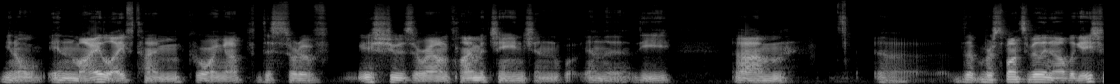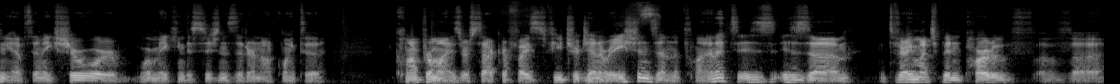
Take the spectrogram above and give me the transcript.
you know, in my lifetime growing up, this sort of issues around climate change and and the the um, uh, the responsibility and obligation we have to make sure we're we're making decisions that are not going to compromise or sacrifice future generations and the planet is is um, it's very much been part of of uh,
